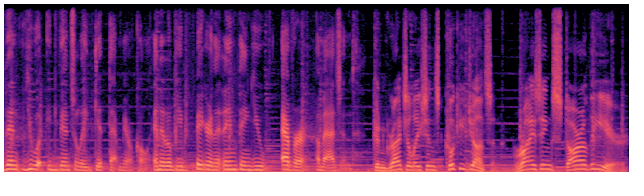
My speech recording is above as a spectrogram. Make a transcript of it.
then you will eventually get that miracle. And it'll be bigger than anything you ever imagined. Congratulations, Cookie Johnson, Rising Star of the Year.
